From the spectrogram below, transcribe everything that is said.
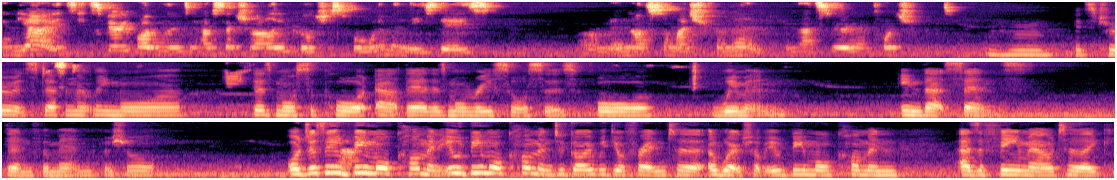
and yeah it's, it's very popular to have sexuality coaches for women these days um, and not so much for men and that's very unfortunate mm-hmm. it's true it's definitely more there's more support out there there's more resources for women in that sense than for men for sure or just it would be more common. It would be more common to go with your friend to a workshop. It would be more common as a female to like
